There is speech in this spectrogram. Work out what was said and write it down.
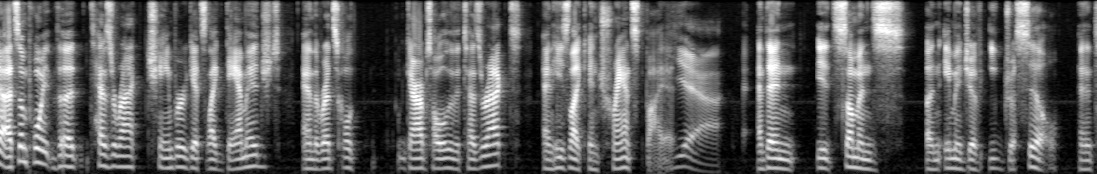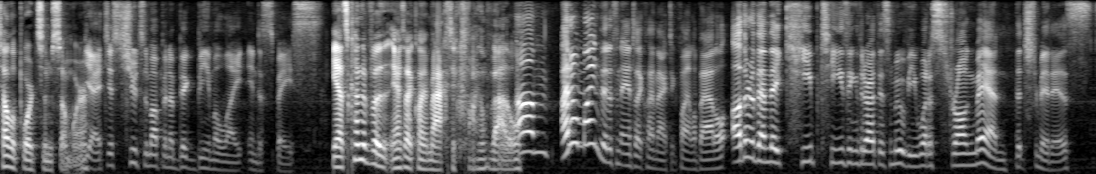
Yeah, at some point the Tesseract chamber gets like damaged, and the Red Skull grabs hold of the Tesseract, and he's like entranced by it. Yeah, And then it summons an image of Yggdrasil, and it teleports him somewhere. yeah, it just shoots him up in a big beam of light into space. Yeah, it's kind of an anticlimactic final battle. Um, I don't mind that it's an anticlimactic final battle, other than they keep teasing throughout this movie what a strong man that Schmidt is.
